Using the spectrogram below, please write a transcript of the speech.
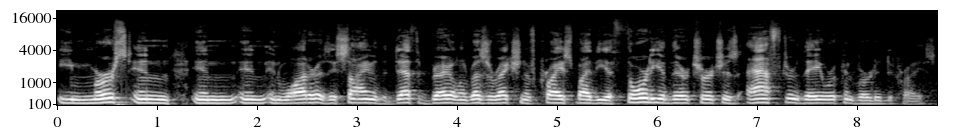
immersed in, in, in, in, water as a sign of the death, burial, and resurrection of Christ by the authority of their churches after they were converted to Christ.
